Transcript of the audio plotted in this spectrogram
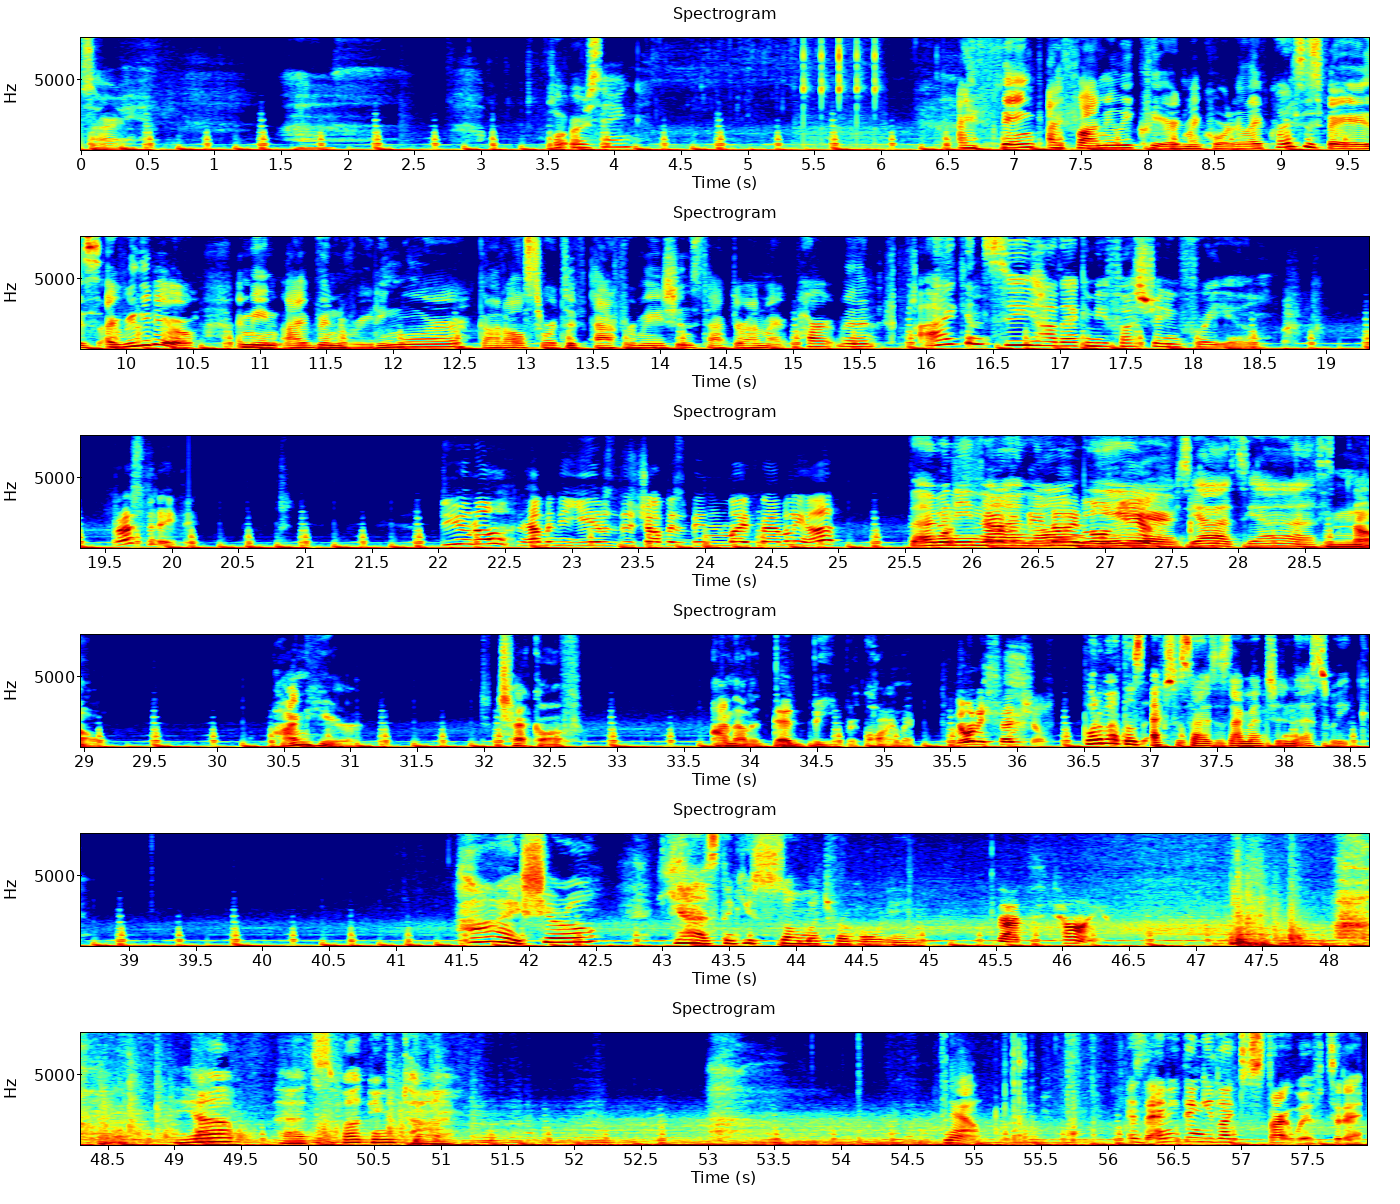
Sorry. Huh? What were we saying? I think I finally cleared my quarter life crisis phase. I really do. I mean, I've been reading more, got all sorts of affirmations tacked around my apartment. I can see how that can be frustrating for you. Frustrating. Do you know how many years this shop has been in my family, huh? 79, 79 long, long years. years. Yes, yes. No. I'm here to check off I'm not a deadbeat requirement. Non-essential. What about those exercises I mentioned last week? Hi, Cheryl. Yes, thank you so much for holding. That's time. Yep, that's fucking time. Now, is there anything you'd like to start with today?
